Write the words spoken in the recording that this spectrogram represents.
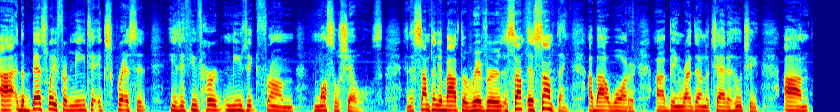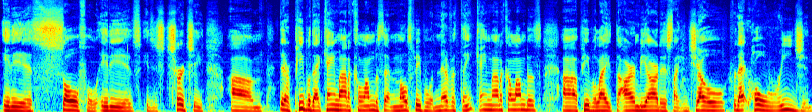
uh, the best way for me to express it is if you've heard music from Muscle Shoals. And there's something about the river, there's, some, there's something about water uh, being right down the Chattahoochee. Um, it is soulful, it is, it is churchy. Um, there are people that came out of Columbus that most people would never think came out of Columbus. Uh, people like the R&B artists like Joe, that whole region.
